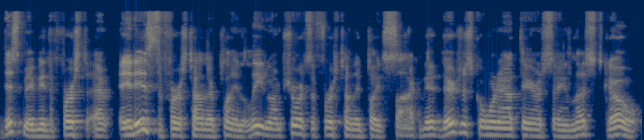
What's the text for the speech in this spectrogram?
this may be the first. Uh, it is the first time they're playing the lead. I'm sure it's the first time they played soccer. They're just going out there and saying, "Let's go.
